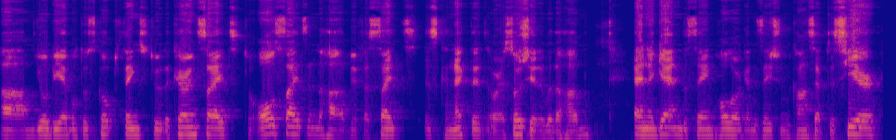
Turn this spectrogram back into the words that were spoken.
um, you'll be able to scope things to the current site, to all sites in the hub if a site is connected or associated with a hub. And again, the same whole organization concept is here,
